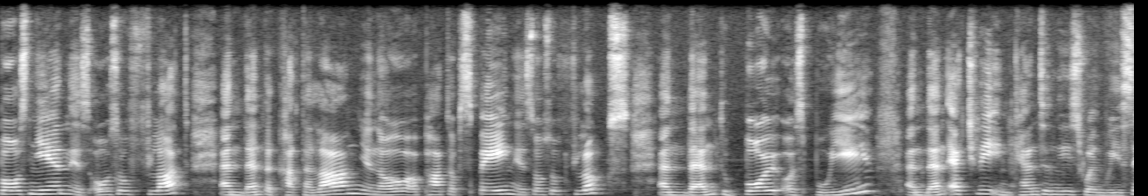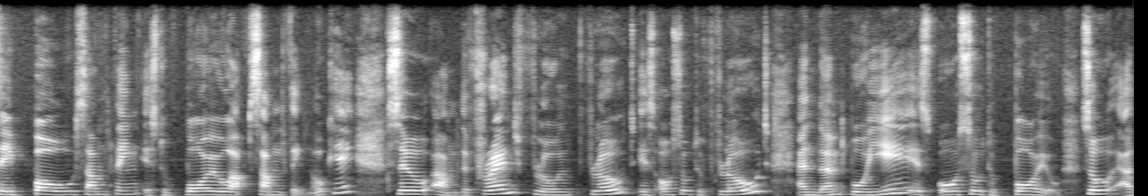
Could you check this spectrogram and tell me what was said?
Bosnian is also flood, and then the Catalan, you know, a part of Spain is also flux, and then to boil or bouillir, and then actually in Cantonese, when we say boil something, is to boil up something okay so um, the French float, float is also to float and then bouillir is also to boil. So uh,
